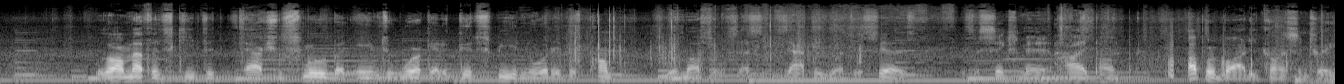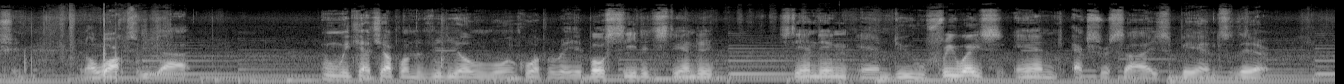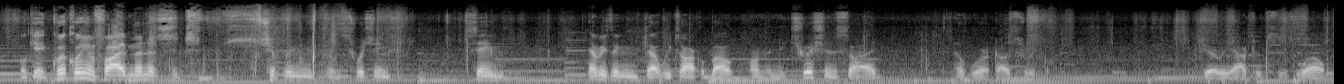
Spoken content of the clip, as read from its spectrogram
With all methods, keep the action smooth, but aim to work at a good speed in order to pump your muscles. That's exactly what this is. It's a six-minute high pump upper body concentration. And I'll walk through that when we catch up on the video. We'll incorporate it both seated, standard, standing, and do free weights and exercise bands there. Okay, quickly in five minutes, shipping and switching, same everything that we talk about on the nutrition side of workouts geriatrics as well.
